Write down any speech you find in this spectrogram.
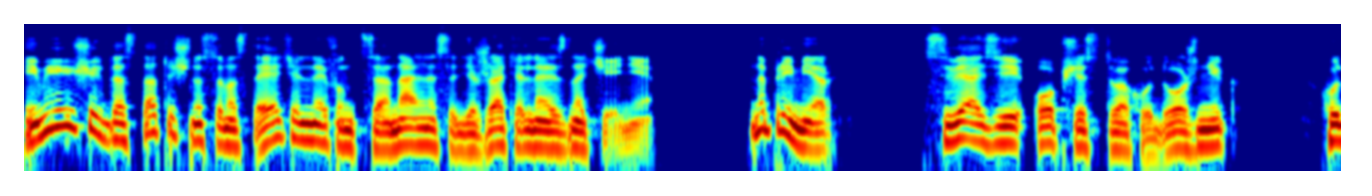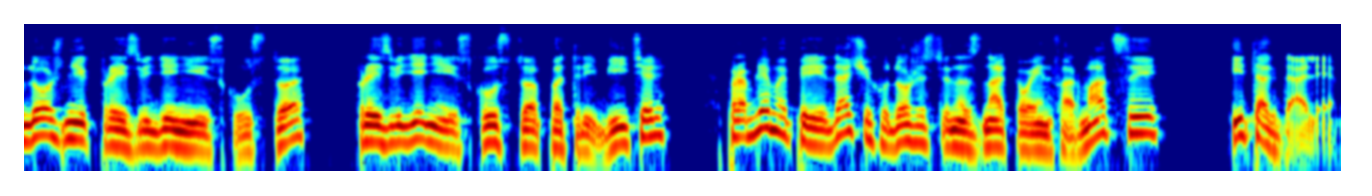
имеющих достаточно самостоятельное функционально-содержательное значение. Например, связи общество-художник, художник произведения искусства, произведение искусства потребитель, проблемы передачи художественно-знаковой информации и так далее.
